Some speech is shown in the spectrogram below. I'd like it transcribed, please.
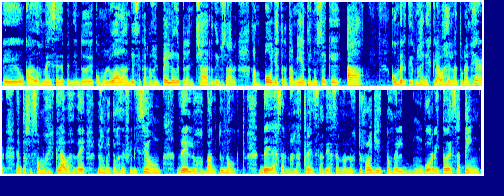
eh, o cada dos meses, dependiendo de cómo lo hagan, de secarnos el pelo, de planchar, de usar ampollas, tratamientos, no sé qué, a convertirnos en esclavas del natural hair. Entonces somos esclavas de los métodos de definición, de los bank to knot, de hacernos las trenzas, de hacernos los rollitos, del gorrito de satín,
